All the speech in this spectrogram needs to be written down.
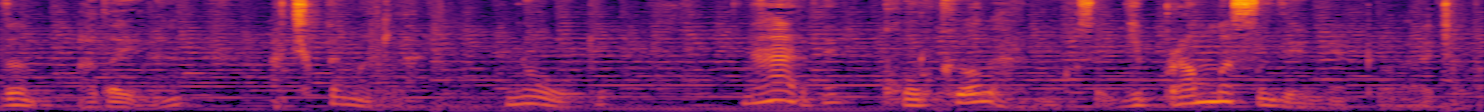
adın adayını açıklamadılar. Ne oldu? Nerede? Korkuyorlar mı yoksa? Yıpranmasın diye mi yapıyorlar acaba?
